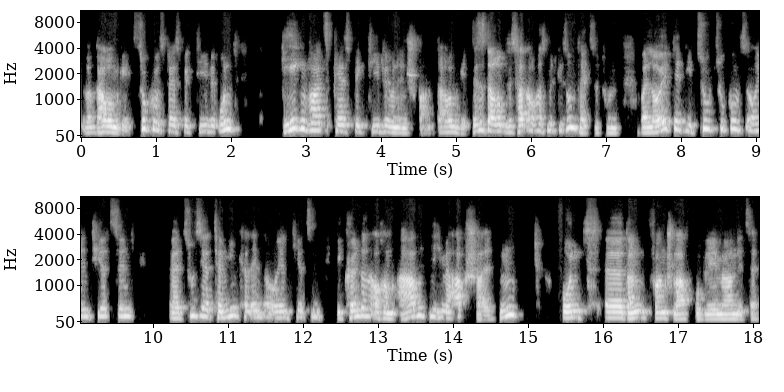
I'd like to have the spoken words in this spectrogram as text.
darum geht Zukunftsperspektive und Gegenwartsperspektive und entspannt. Darum geht Das das hat auch was mit Gesundheit zu tun, weil Leute, die zu zukunftsorientiert sind, zu sehr Terminkalender orientiert sind, die können dann auch am Abend nicht mehr abschalten und äh, dann fangen Schlafprobleme an etc.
